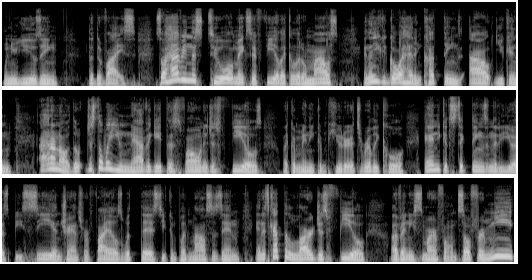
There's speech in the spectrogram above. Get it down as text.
when you're using the device. So having this tool makes it feel like a little mouse and then you could go ahead and cut things out. You can, I don't know, the, just the way you navigate this phone, it just feels like a mini computer. It's really cool. And you could stick things into the USB-C and transfer files with this. You can put mouses in and it's got the largest feel of any smartphone. So for me,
